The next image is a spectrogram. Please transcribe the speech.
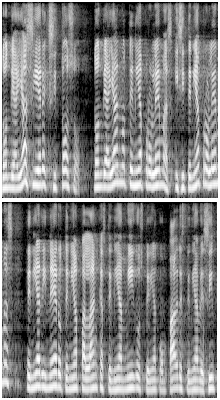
Donde allá sí era exitoso. Donde allá no tenía problemas. Y si tenía problemas, tenía dinero, tenía palancas, tenía amigos, tenía compadres, tenía vecinos.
